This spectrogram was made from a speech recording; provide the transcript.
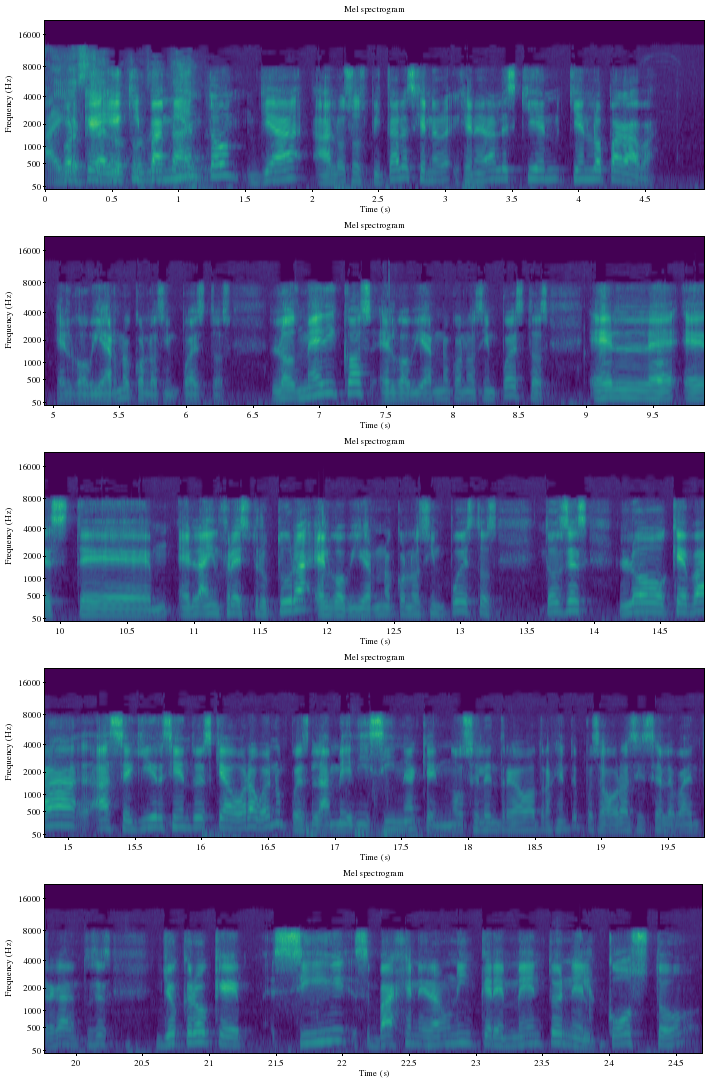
ah, porque equipamiento ya a los hospitales generales, ¿quién, ¿quién lo pagaba? El gobierno con los impuestos. Los médicos, el gobierno con los impuestos. El, eh, este, la infraestructura, el gobierno con los impuestos. Entonces, lo que va a seguir siendo es que ahora, bueno, pues la medicina que no se le entregaba a otra gente, pues ahora sí se le va a entregar. Entonces, yo creo que sí va a generar un incremento en el costo,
